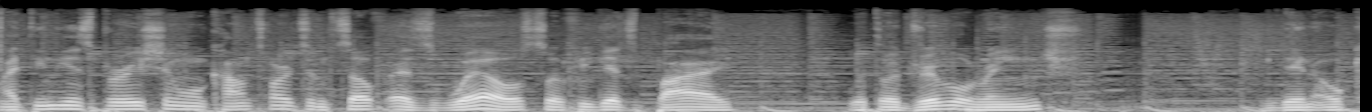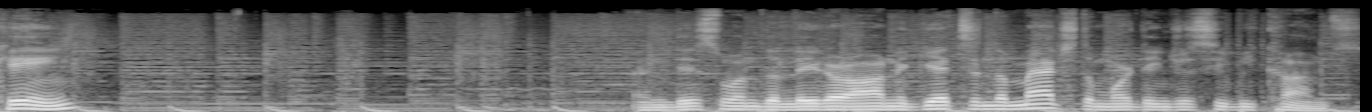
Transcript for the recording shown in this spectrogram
I think the inspiration will count towards himself as well. So if he gets by with a dribble range, then okay. And this one, the later on it gets in the match, the more dangerous he becomes.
